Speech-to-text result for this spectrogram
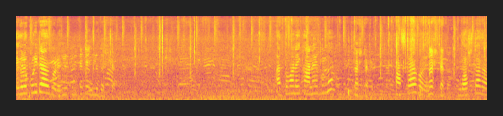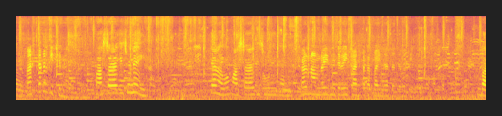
এগুলো কুড়ি টাকা করে। আর তোমার এই কানেরগুলো? দশ টাকা। পাঁচ টাকা করে? দশ টাকা। দশ টাকা করে। পাঁচ টাকার কিছু নেই। পাঁচ টাকার কিছু নেই? কেন গো? পাঁচ টাকার কিছু নেই কেন? কারণ আমরাই নিজেরাই পাঁচ টাকা পাই না তাদের। বা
